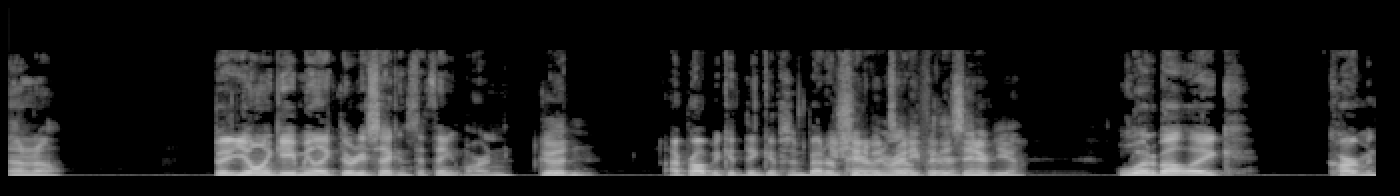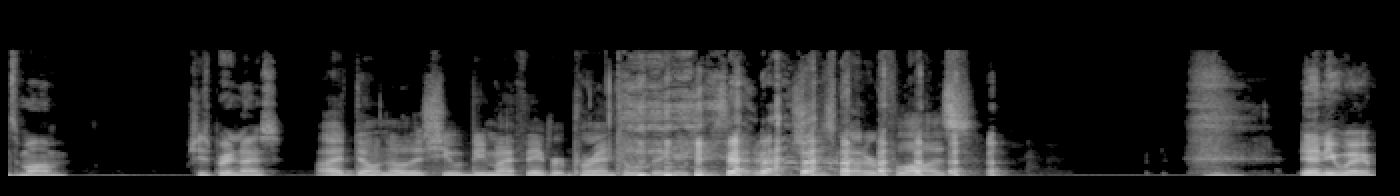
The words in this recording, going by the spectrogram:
I don't know but you only gave me like 30 seconds to think Martin Good. I probably could think of some better you should have been ready for there. this interview. what about like Cartman's mom she's pretty nice I don't know that she would be my favorite parental figure. She's got her, she's got her flaws. anyway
